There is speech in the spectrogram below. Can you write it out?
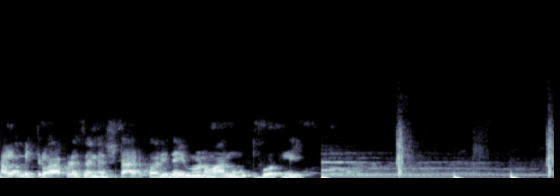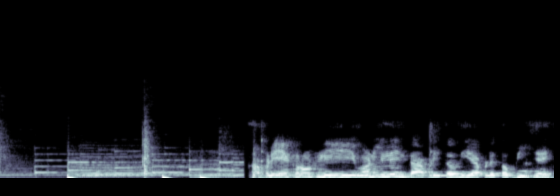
હાલો મિત્રો, આપણે છે ને સ્ટાર્ટ કરી દઈએ ભણવાનું, રોટલી. આપણે એક રોટલી વણી લઈએ તો આપણી તવી આપણે તપી જાય.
